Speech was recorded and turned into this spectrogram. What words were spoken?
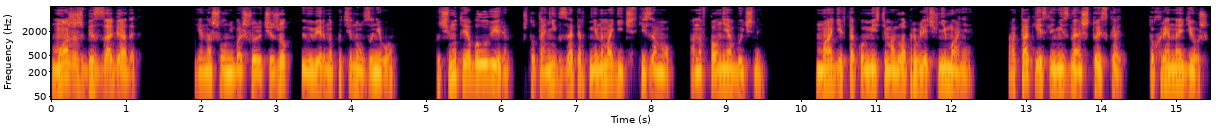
«Можешь без загадок. Я нашел небольшой рычажок и уверенно потянул за него. Почему-то я был уверен, что тайник заперт не на магический замок, а на вполне обычный. Магия в таком месте могла привлечь внимание. А так, если не знаешь, что искать, то хрен найдешь.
